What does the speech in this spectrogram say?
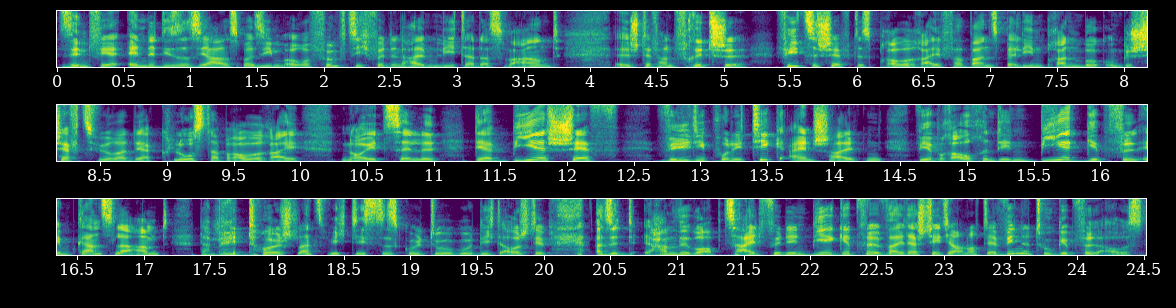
Sind wir Ende dieses Jahres bei 7,50 Euro für den halben Liter. Das warnt äh, Stefan Fritsche, Vizechef des Brauereiverbands Berlin-Brandenburg und Geschäftsführer der Klosterbrauerei Neuzelle. Der Bierchef will die Politik einschalten. Wir brauchen den Biergipfel im Kanzleramt, damit Deutschlands wichtigstes Kulturgut nicht ausstirbt. Also haben wir überhaupt Zeit für den Biergipfel? Weil da steht ja auch noch der Winnetou-Gipfel aus,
